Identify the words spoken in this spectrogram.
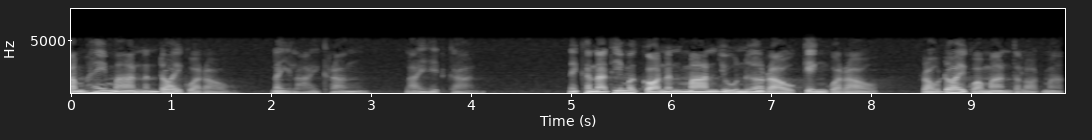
ทำให้มานนั้นด้อยกว่าเราในหลายครั้งหลายเหตุการณ์ ในขณะที่เมื่อก่อนนั้นมารอยู่เหนือเราเก่งกว่าเรา เราด้อยกว่ามารตลอดมา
